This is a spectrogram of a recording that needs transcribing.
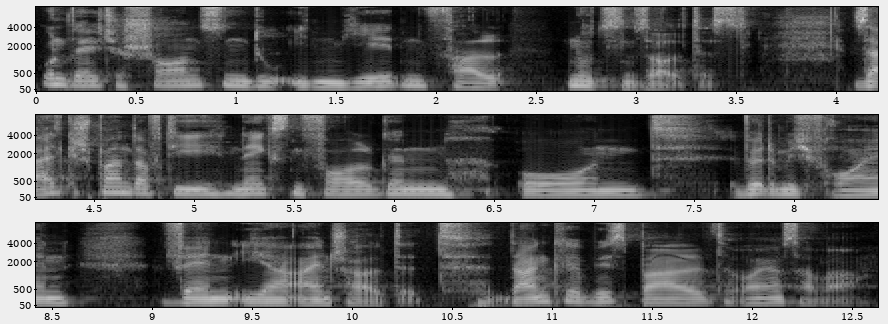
und welche Chancen du in jedem Fall nutzen solltest. Seid gespannt auf die nächsten Folgen und würde mich freuen, wenn ihr einschaltet. Danke, bis bald, euer Sava.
